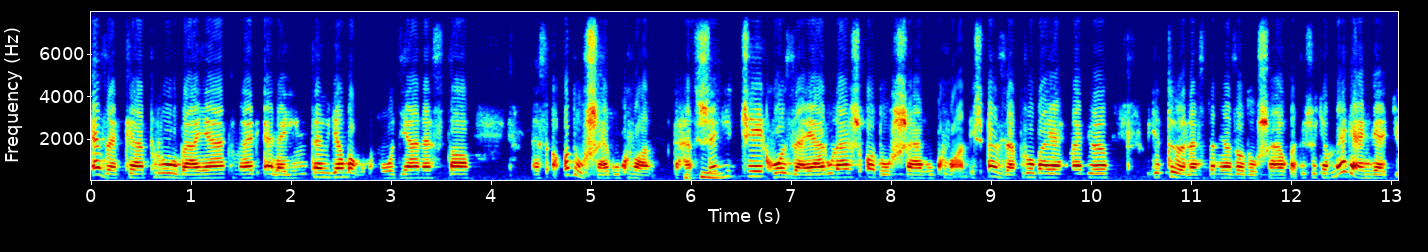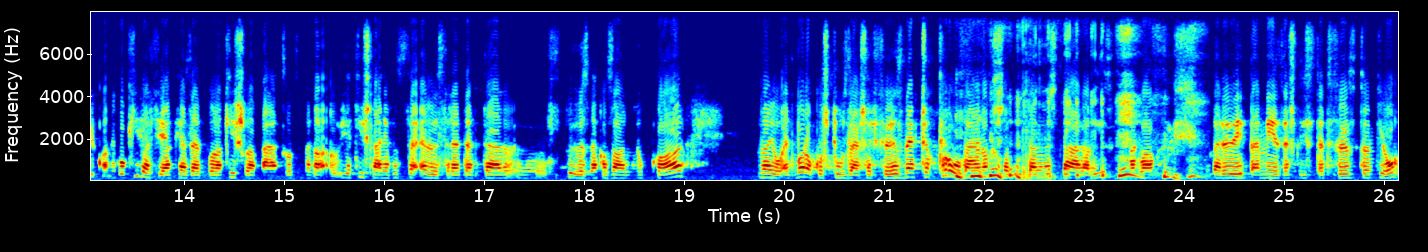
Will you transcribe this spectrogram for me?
ezekkel próbálják meg eleinte ugye a maguk módján ezt a, ez adósságuk van. Tehát mhm. segítség, hozzájárulás, adósságuk van. És ezzel próbálják meg ugye törleszteni az adósságokat. És hogyha megengedjük, amikor kiveszi a kezedből a kislapátot, meg a, ugye a kislányok előszeretettel főznek az anyjukkal, na jó, ez barakos túlzás, hogy főznek, csak próbálnak segíteni, és száll a liszt, meg a, mert ő éppen mézes lisztet főz, tök jó.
